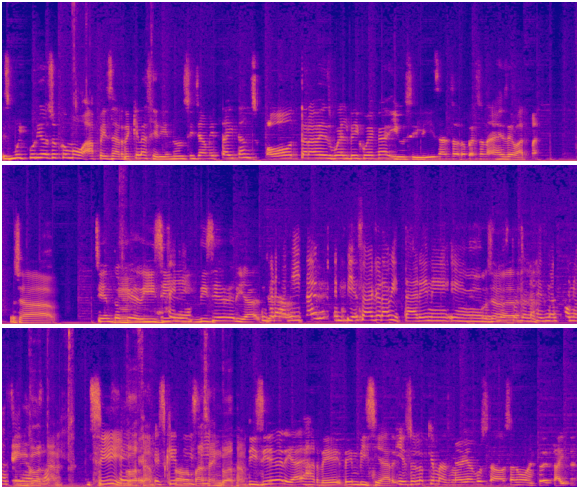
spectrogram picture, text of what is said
Es muy curioso como a pesar de que la serie no se llame Titans, otra vez vuelve y juega y utilizan solo personajes de Batman. O sea, siento que Mm. DC, Sí. DC debería... ya- Gravita, empieza a gravitar en, en O sea, los personajes más En conocidos. ¿no? Gotham. Sí, Gotham. es que Todo DC, pasa en Gotham. DC debería dejar de, de enviciar y eso es lo que más me había gustado hasta el momento de Titan.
